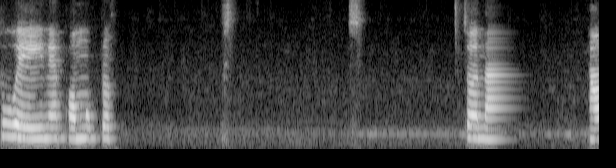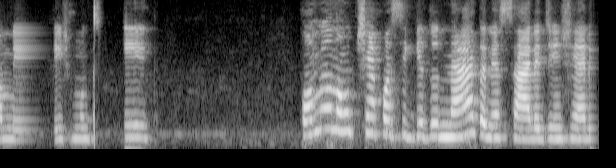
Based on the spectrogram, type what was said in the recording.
atuei né, como profissional mesmo. E como eu não tinha conseguido nada nessa área de engenharia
